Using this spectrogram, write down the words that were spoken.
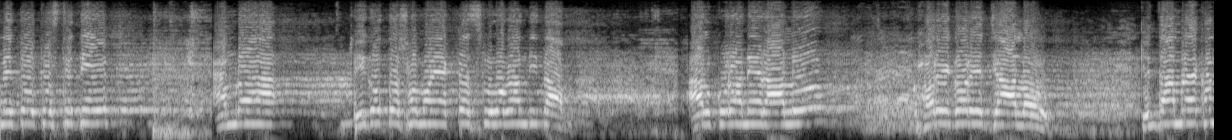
সম্মানিত উপস্থিতি, আমরা বিগত সময় একটা স্লোগান দিতাম, আল কোরআনের আলো ঘরে ঘরে জালো। কিন্তু আমরা এখন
